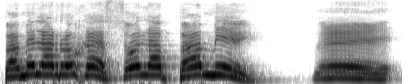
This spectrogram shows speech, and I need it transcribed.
Pamela Rojas, hola, Pame. Eh,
